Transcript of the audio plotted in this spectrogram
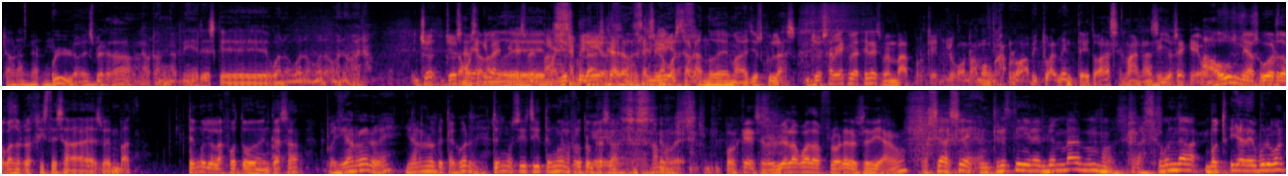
Laura Garnier. Ulo, es verdad. Laura Garnier es que, bueno, bueno, bueno, bueno, bueno. Yo, yo Estamos sabía que iba a decir de mayúsculas, claro, Se me estamos hablando de mayúsculas. Yo sabía que iba a decir Sven Bat, porque yo con Ramón hablo habitualmente todas las semanas y yo sé que. bueno, Aún me acuerdo cuando registeis a Sven Bad. Tengo yo la foto en casa. Pues ya es raro, ¿eh? Ya es raro que te acuerdes. Tengo, sí, sí, tengo la foto en casa. Vamos. ¿Por qué? Se bebió el agua de los floreros ese día, ¿no? O sea, sí, entre este y el Sven Bad, vamos, la segunda botella de Bourbon,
